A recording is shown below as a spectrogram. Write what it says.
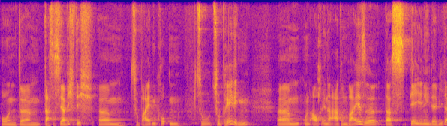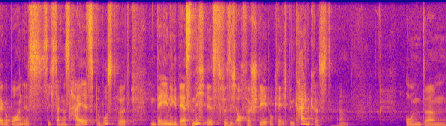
Und ähm, das ist ja wichtig, ähm, zu beiden Gruppen zu, zu predigen und auch in einer Art und Weise, dass derjenige, der wiedergeboren ist, sich seines Heils bewusst wird und derjenige, der es nicht ist, für sich auch versteht, okay, ich bin kein Christ. Und ähm,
